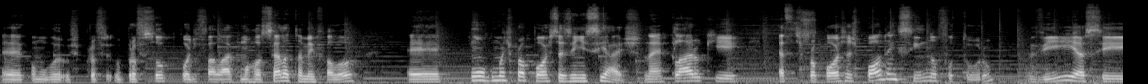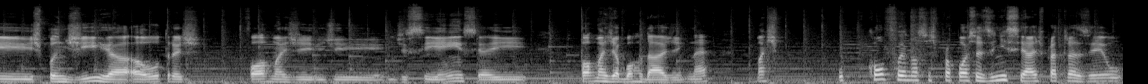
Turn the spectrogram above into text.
É, como o professor pôde falar, como a Rossella também falou, é, com algumas propostas iniciais, né? Claro que essas propostas podem sim no futuro vir a se expandir a, a outras formas de, de, de ciência e formas de abordagem, né? Mas qual foi nossas propostas iniciais para trazer o,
